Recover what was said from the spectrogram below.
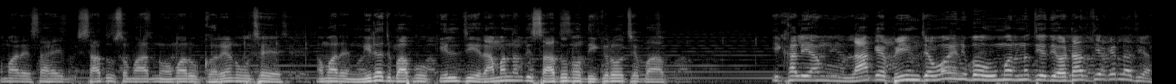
અમારે સાહેબ સાધુ સમાજનું અમારું ઘરેણું છે. અમારે નીરજ બાપુ, કિલજી રામાનંદી સાધુનો દીકરો છે બાપ. એ ખાલી આમ લાગે ભીમ જેવો એની બહુ ઉંમર નથી હતી. અઢાર થયા કેટલા થયા?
